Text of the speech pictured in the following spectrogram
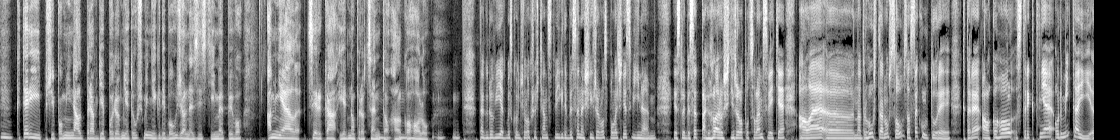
hmm. který připomínal pravděpodobně, to už my nikdy bohužel nezjistíme, pivo a měl cirka 1% hmm, hmm. alkoholu. Hmm. Tak kdo ví, jak by skončilo křesťanství, kdyby se nešířilo společně s vínem, jestli by se takhle rozšířilo po celém světě, ale e, na druhou stranu jsou zase kultury, které alkohol striktně odmítají. E,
